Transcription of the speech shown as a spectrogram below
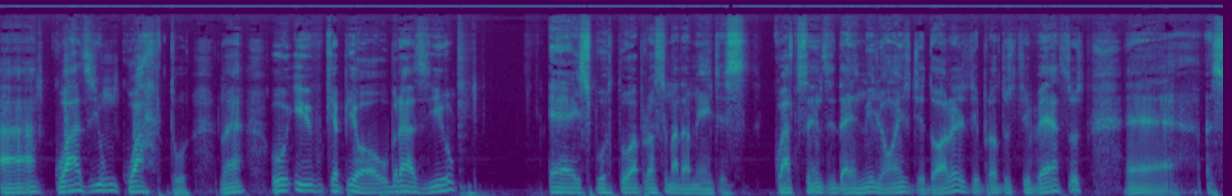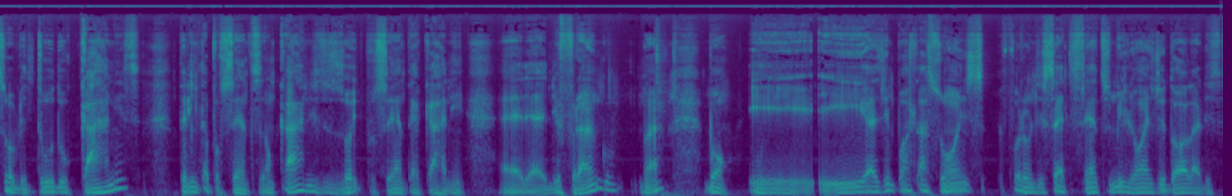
a quase um quarto, não é? O, e o que é pior, o Brasil é, exportou aproximadamente 410 milhões de dólares de produtos diversos, é, sobretudo carnes, 30% são carnes, 18% é carne é, de frango, né? Bom, e, e, as importações foram de 700 milhões de dólares,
